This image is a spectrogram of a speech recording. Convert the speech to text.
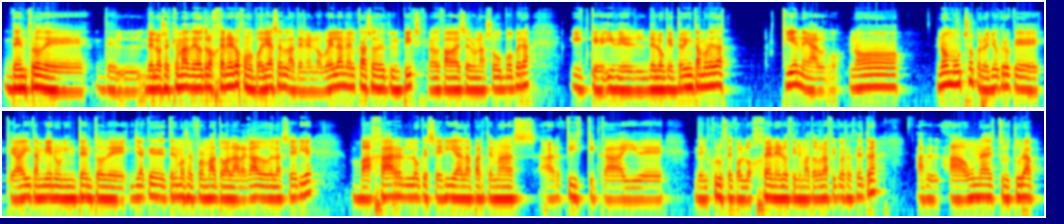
dentro de, los esquemas de otros géneros, como podría ser la telenovela en el caso de Twin Peaks, que no dejaba de ser una soap opera, y, que, y de, lo que 30 monedas tiene algo. No, no mucho, pero yo creo que, hay también un intento de, ya que tenemos el formato alargado de la serie, bajar lo que sería la parte más artística y de, del cruce con los géneros cinematográficos, etcétera, a, una estructura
